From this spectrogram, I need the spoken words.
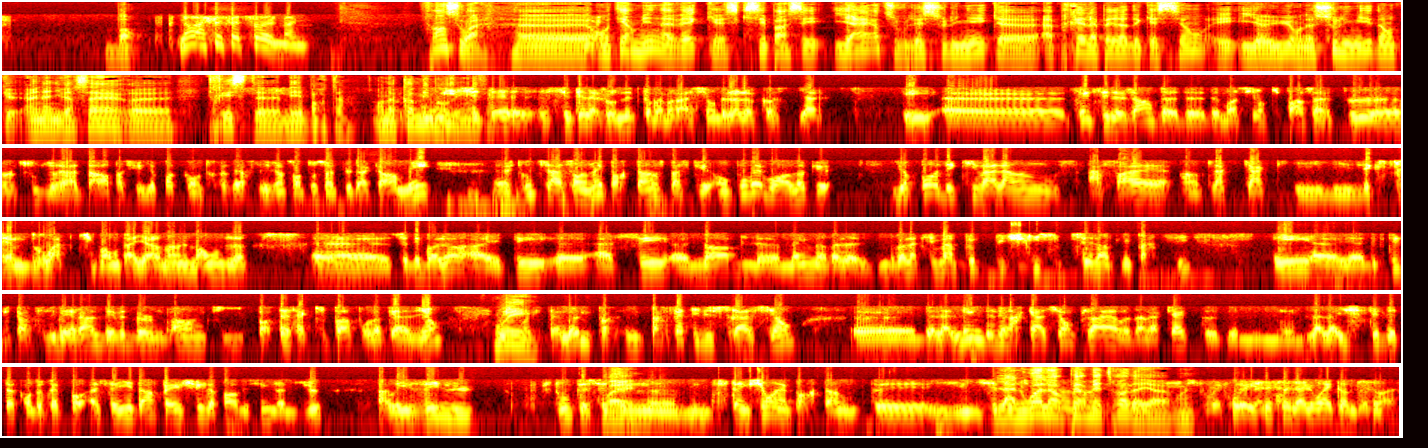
Bon. Non, elle s'est fait ça elle-même. François, euh, on termine avec euh, ce qui s'est passé hier. Tu voulais souligner qu'après la période de questions, et il y a eu, on a souligné donc un anniversaire euh, triste mais important. On a commémoré. Oui, c'était, c'était la journée de commémoration de l'Holocauste hier. Et euh, tu sais, c'est le genre de, de, de, motion qui passe un peu en dessous du radar parce qu'il n'y a pas de controverse. Les gens sont tous un peu d'accord, mais je trouve que ça a son importance parce qu'on pouvait voir là que il n'y a pas d'équivalence à faire entre la CAC et les extrêmes droites qui montent ailleurs dans le monde. Là. Euh, ce débat-là a été euh, assez euh, noble, même relativement peu de pitcherie subtile entre les partis. Et il y a un député du Parti libéral, David Birnbaum, qui portait sa kippa pour l'occasion. Oui. Je crois que c'était là une, une, parfaite illustration euh, de la ligne de démarcation claire là, dans la quête de, de la laïcité de l'État, qu'on ne devrait pas essayer d'empêcher le port des signes religieux par les élus. Je trouve que c'est Ouais. une, une distinction importante. Et il- il- La loi c'est- leur permettra, d'ailleurs, Je ouais. trouvais que Oui, c'est ça, la loi est comme ça.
